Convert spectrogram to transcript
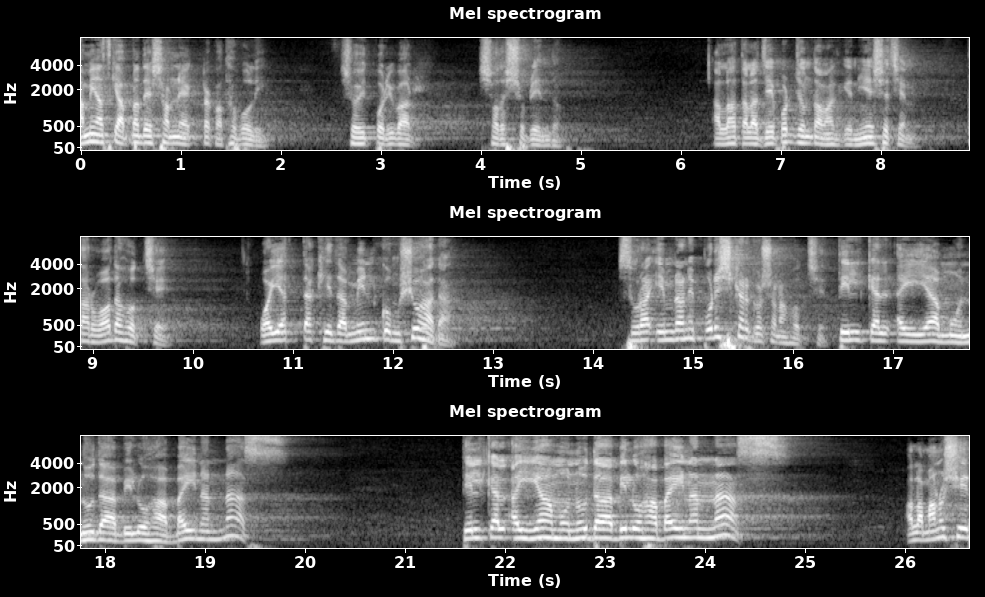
আমি আজকে আপনাদের সামনে একটা কথা বলি, শহীদ পরিবার সদস্যবৃন্দ। আল্লাহ তালা যে পর্যন্ত আমাকে নিয়ে এসেছেন, তার ওয়াদা হচ্ছে ওয়াত্তা খিদা মিনকুম সুহাদা সুরা ইমরানে পরিষ্কার ঘোষণা হচ্ছে, তিলকাল আইয়া মনুদা বিলুহা বাইনান নাস। তিলকাল আইয়া মনুদা বিলুহা বাইনান নাস। আল্লাহ মানুষের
